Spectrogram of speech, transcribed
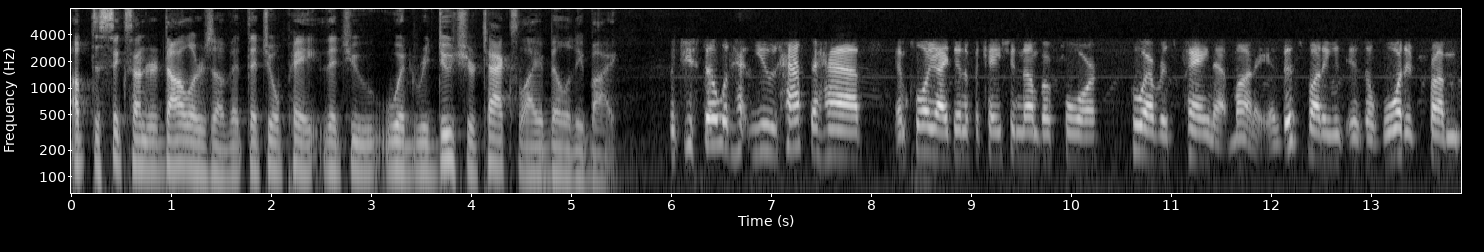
up to six hundred dollars of it that you'll pay that you would reduce your tax liability by. but you still would ha- you'd have to have employee identification number for whoever is paying that money, and this money is awarded from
